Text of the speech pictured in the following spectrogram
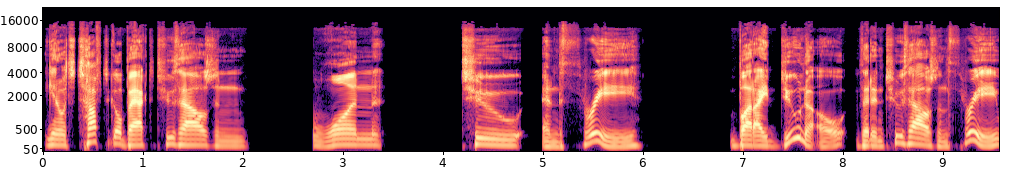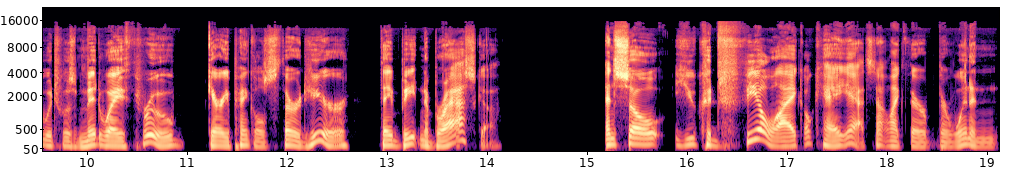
you know, it's tough to go back to 2001, two, and three. But I do know that in 2003, which was midway through Gary Pinkel's third year, they beat Nebraska. And so you could feel like, okay, yeah, it's not like they're they're winning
